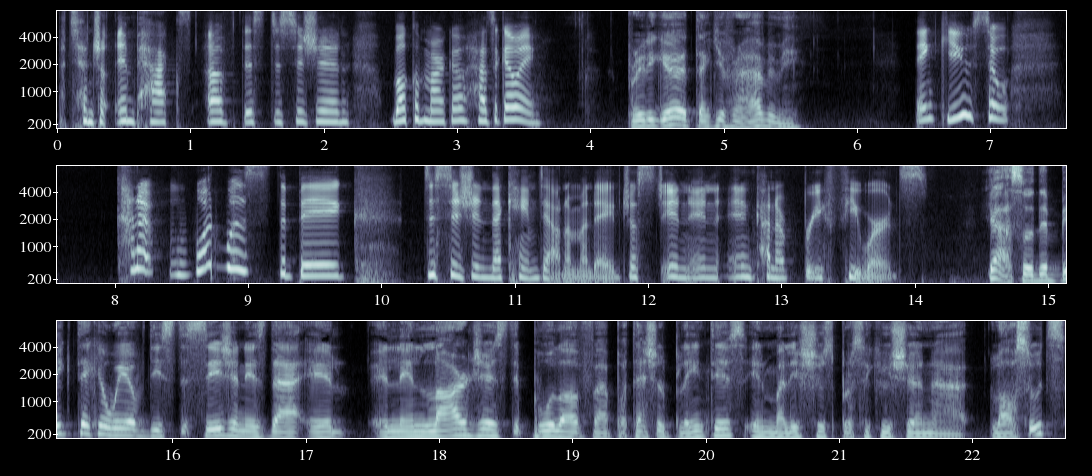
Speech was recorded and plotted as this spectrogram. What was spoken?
potential impacts of this decision. Welcome, Marco. How's it going? Pretty good. Thank you for having me. Thank you. So, kind of, what was the big decision that came down on Monday, just in, in, in kind of brief few words? Yeah, so the big takeaway of this decision is that it, it enlarges the pool of uh, potential plaintiffs in malicious prosecution uh, lawsuits.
